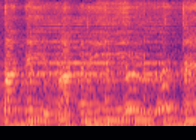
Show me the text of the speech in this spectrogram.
Pati Pati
